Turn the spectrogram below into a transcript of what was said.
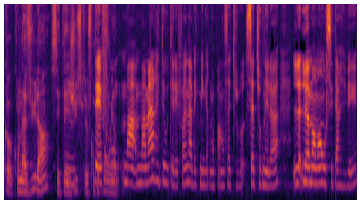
qu'on a vue là, c'était Mm. juste complètement fou. weird. Ma, mère était au téléphone avec mes grands-parents cette, cette journée-là, le, moment où c'est arrivé.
